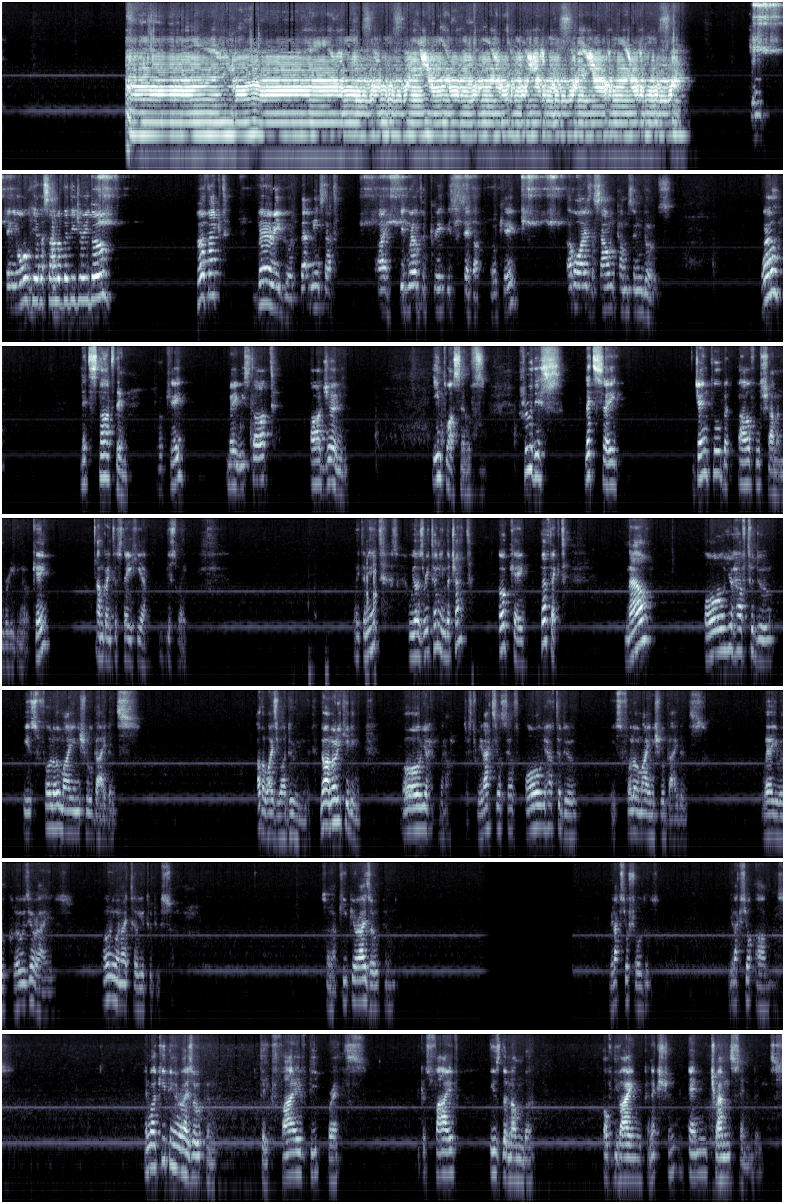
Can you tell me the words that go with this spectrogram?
Sound of the didgeridoo? Perfect. Very good. That means that I did well to create this setup, okay? Otherwise, the sound comes and goes. Well, let's start then, okay? May we start our journey into ourselves through this, let's say, gentle but powerful shaman breathing, okay? I'm going to stay here this way. Wait a minute. Who has written in the chat? Okay, perfect. Now, all you have to do is follow my initial guidance. Otherwise, you are doomed. No, I'm only kidding. All you, well, just relax yourself. All you have to do is follow my initial guidance, where you will close your eyes only when I tell you to do so. So now keep your eyes open. Relax your shoulders. Relax your arms. And while keeping your eyes open, take five deep breaths because five is the number of divine connection and transcendence.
